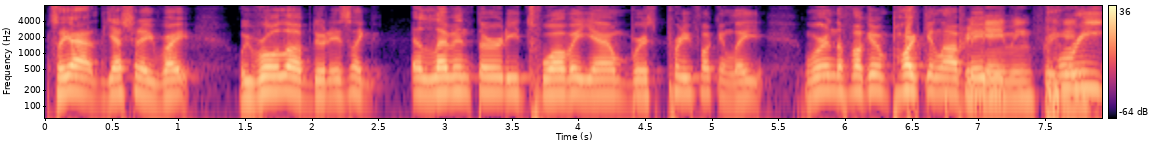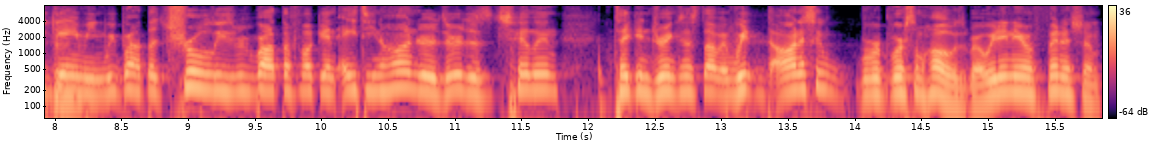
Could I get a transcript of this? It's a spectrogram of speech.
so yeah, yesterday right, we roll up, dude. It's like 11:30, 12 a.m. Where it's pretty fucking late. We're in the fucking parking lot, baby. Pre-gaming, pre-gaming. Pre-gaming. we brought the Trulies. We brought the fucking 1800s. We were just chilling, taking drinks and stuff. And we honestly we're, we're some hoes, bro. We didn't even finish them.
